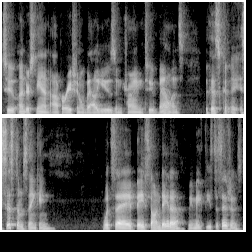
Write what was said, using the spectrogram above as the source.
to understand operational values and trying to balance because eh, systems thinking would say based on data we make these decisions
